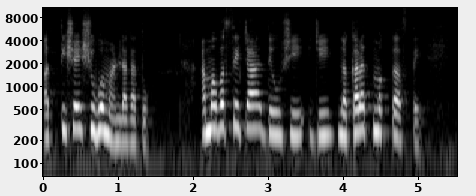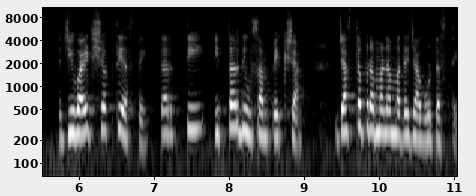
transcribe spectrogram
अतिशय शुभ मानला जातो. अमावस्येच्या दिवशी जी नकारात्मकता असते जी वाईट शक्ती असते तर ती इतर दिवसांपेक्षा जास्त प्रमाणामध्ये जागृत असते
